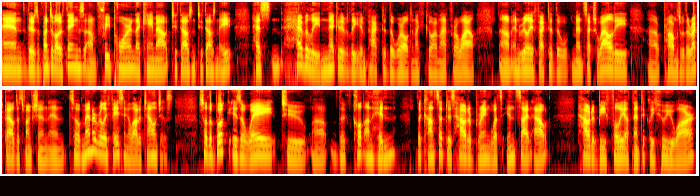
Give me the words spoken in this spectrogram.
And there's a bunch of other things. Um, free porn that came out 2000, 2008 has heavily negatively impacted the world, and I could go on that for a while, um, and really affected the men's sexuality, uh, problems with erectile dysfunction, and so men are really facing a lot of challenges. So the book is a way to uh, the called Unhidden. The concept is how to bring what's inside out, how to be fully authentically who you are,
